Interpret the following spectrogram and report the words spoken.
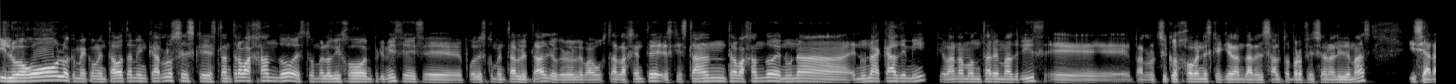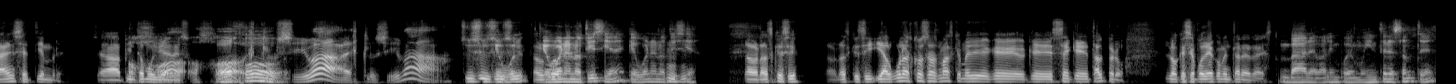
Y luego lo que me comentaba también Carlos es que están trabajando, esto me lo dijo en primicia, dice, puedes comentarlo y tal, yo creo que le va a gustar a la gente, es que están trabajando en una, en una academy que van a montar en Madrid eh, para los chicos jóvenes que quieran dar el salto profesional y demás, y se hará en septiembre. O sea, pinta muy bien eso. Ojo, exclusiva, exclusiva. Sí, sí, sí. Qué, qué buena noticia, ¿eh? Qué buena noticia. La verdad es que sí. La verdad es que sí. Y algunas cosas más que, me, que, que sé que tal, pero lo que se podía comentar era esto. Vale, vale, pues muy interesante. ¿eh?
